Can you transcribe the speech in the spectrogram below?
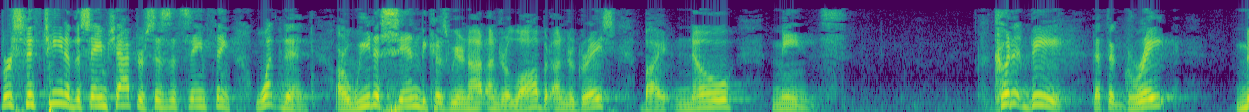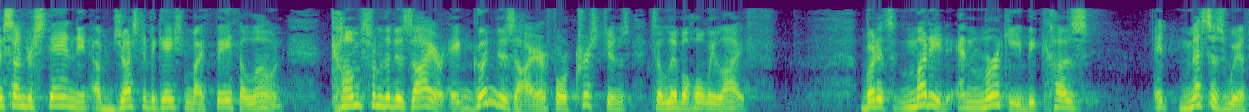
Verse 15 of the same chapter says the same thing. What then? Are we to sin because we are not under law but under grace? By no means. Could it be that the great misunderstanding of justification by faith alone comes from the desire, a good desire for Christians to live a holy life? But it's muddied and murky because it messes with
